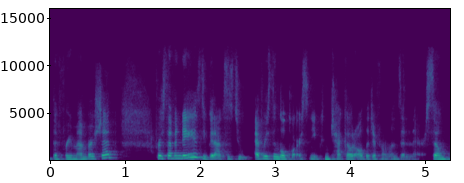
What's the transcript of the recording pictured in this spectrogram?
the free membership for seven days, you get access to every single course and you can check out all the different ones in there. So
